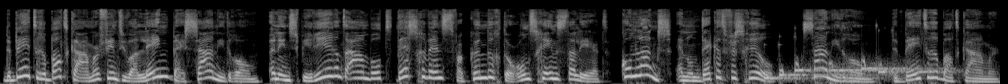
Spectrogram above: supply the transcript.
De betere badkamer vindt u alleen bij Sanidroom. Een inspirerend aanbod, desgewenst vakkundig door ons geïnstalleerd. Kom langs en ontdek het verschil. Sanidroom, de betere badkamer.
